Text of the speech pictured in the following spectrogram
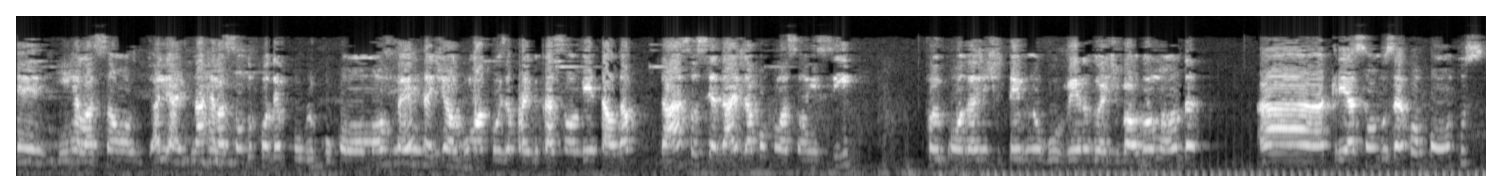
Em relação, aliás, na relação do poder público com uma oferta de alguma coisa para a educação ambiental da, da sociedade, da população em si, foi quando a gente teve no governo do Edvaldo Holanda a criação dos ecopontos,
